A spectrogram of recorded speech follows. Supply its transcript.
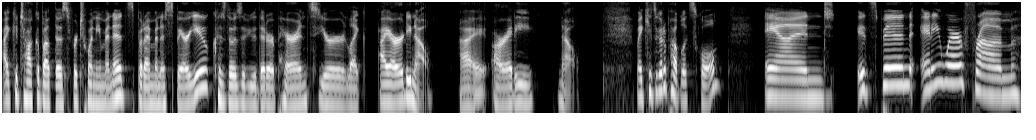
I could talk about this for 20 minutes, but I'm going to spare you because those of you that are parents, you're like, I already know. I already know. My kids go to public school and it's been anywhere from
